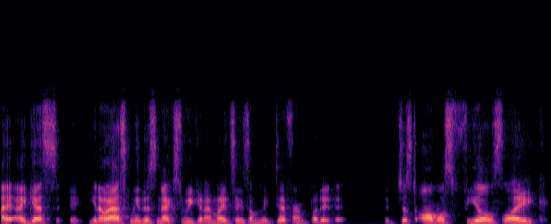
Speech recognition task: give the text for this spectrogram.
I, I guess, you know, ask me this next week and I might say something different, but it, it just almost feels like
